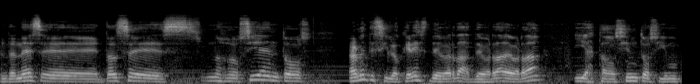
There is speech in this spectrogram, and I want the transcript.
¿entendés? Eh, entonces, unos 200. Realmente si lo querés de verdad, de verdad, de verdad. Y hasta 200 y un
